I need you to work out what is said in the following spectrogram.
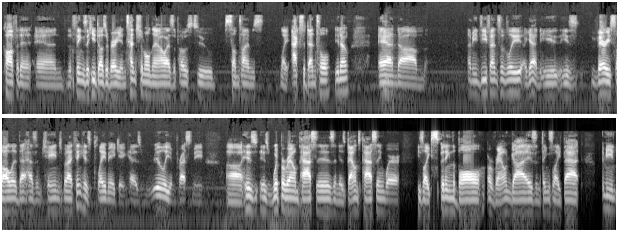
confident, and the things that he does are very intentional now, as opposed to sometimes like accidental, you know. And um, I mean, defensively, again, he he's very solid. That hasn't changed, but I think his playmaking has really impressed me uh, his his whip around passes and his bounce passing where he's like spinning the ball around guys and things like that. I mean,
